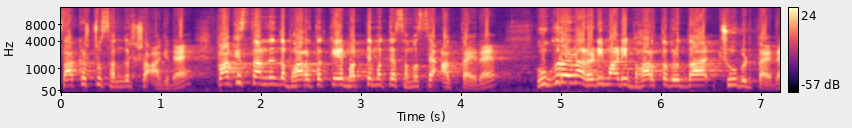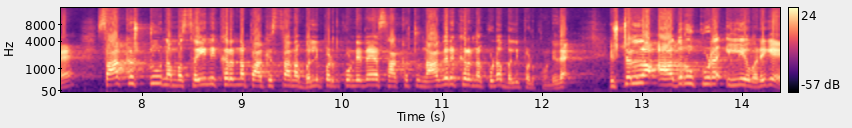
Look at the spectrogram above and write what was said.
ಸಾಕಷ್ಟು ಸಂಘರ್ಷ ಆಗಿದೆ. ಪಾಕಿಸ್ತಾನದಿಂದ ಭಾರತಕ್ಕೆ ಮತ್ತೆ ಮತ್ತೆ ಸಮಸ್ಯೆ ಆಗ್ತಾ ಇದೆ. ಉಗ್ರನ ರೆಡಿ ಮಾಡಿ ಭಾರತ ವಿರುದ್ಧ ಚೂ ಬಿಡ್ತಾ ಇದೆ. ಸಾಕಷ್ಟು ನಮ್ಮ ಸೈನಿಕರನ್ನ ಪಾಕಿಸ್ತಾನ ಬಲಿ ಪಡೆದುಕೊಂಡಿದೆ, ಸಾಕಷ್ಟು ನಾಗರಿಕರನ್ನ ಕೂಡ ಬಲಿ ಪಡ್ಕೊಂಡಿದೆ ಇಷ್ಟೆಲ್ಲ ಆದರೂ ಕೂಡ ಇಲ್ಲಿಯವರೆಗೆ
